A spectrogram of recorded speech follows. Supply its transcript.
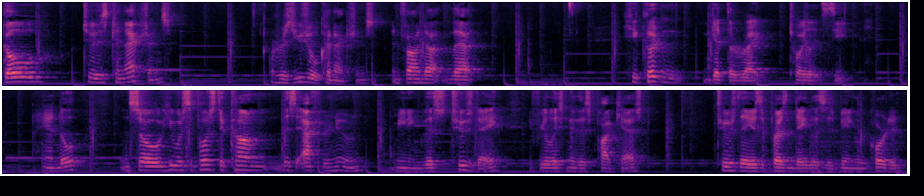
go to his connections or his usual connections and found out that he couldn't get the right toilet seat handle and so he was supposed to come this afternoon, meaning this Tuesday, if you're listening to this podcast. Tuesday is the present day this is being recorded.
